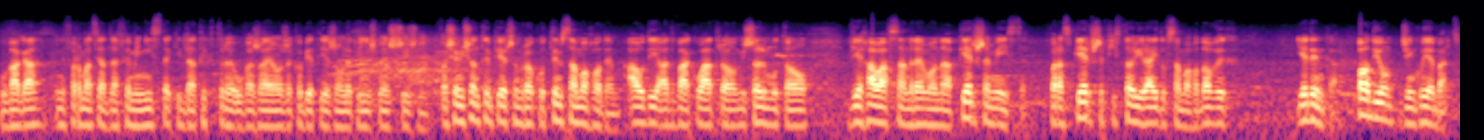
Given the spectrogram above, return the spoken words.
Uwaga, informacja dla feministek i dla tych, które uważają, że kobiety jeżdżą lepiej niż mężczyźni. W 1981 roku tym samochodem Audi A2 Quattro Michel Mouton wjechała w Sanremo na pierwsze miejsce. Po raz pierwszy w historii rajdów samochodowych jedynka. Podium, dziękuję bardzo.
